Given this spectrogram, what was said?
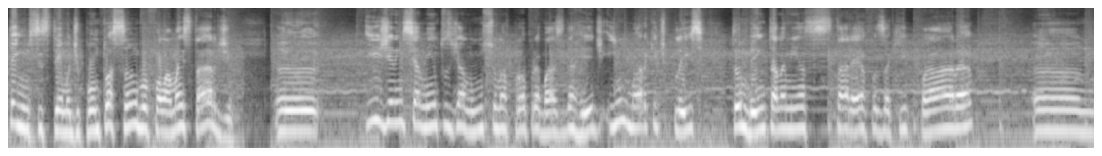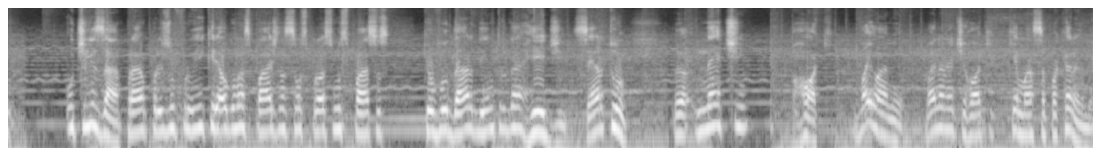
Tem um sistema de pontuação, vou falar mais tarde. Uh, e gerenciamentos de anúncio na própria base da rede e um marketplace também está nas minhas tarefas aqui para uh, utilizar para usufruir e criar algumas páginas são os próximos passos que eu vou dar dentro da rede, certo? Uh, Net Rock. Vai lá, meu. Vai na Net Rock que é massa pra caramba.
